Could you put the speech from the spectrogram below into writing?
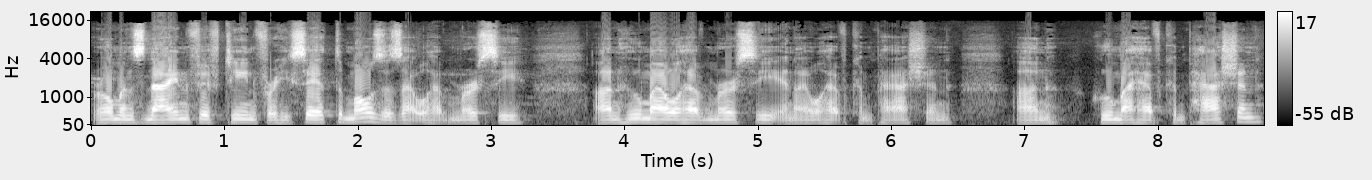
Romans 9:15 For he saith to Moses, I will have mercy on whom I will have mercy, and I will have compassion on whom I have compassion.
